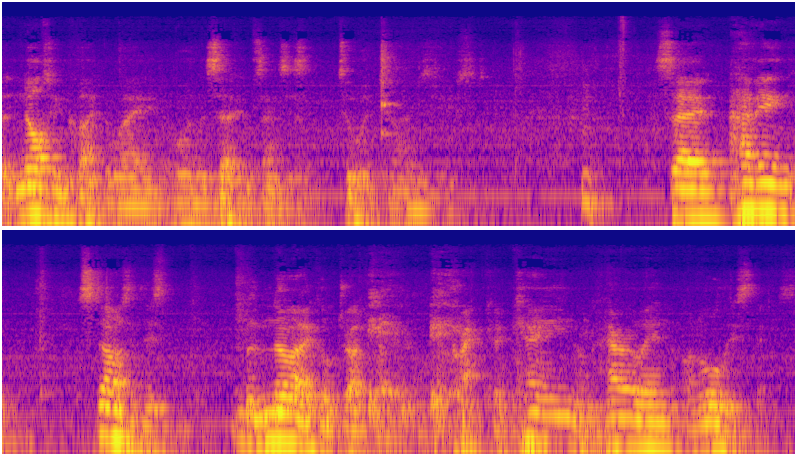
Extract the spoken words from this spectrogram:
but not in quite the way or in the circumstances to which I was used. Hmm. so, having started this maniacal drug habit, crack cocaine, on heroin, on all these things,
